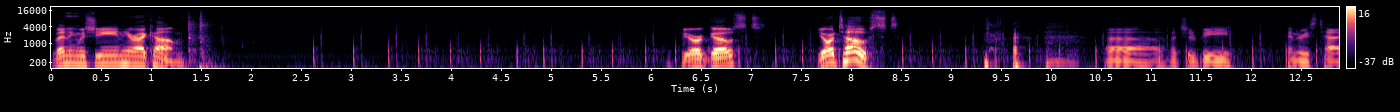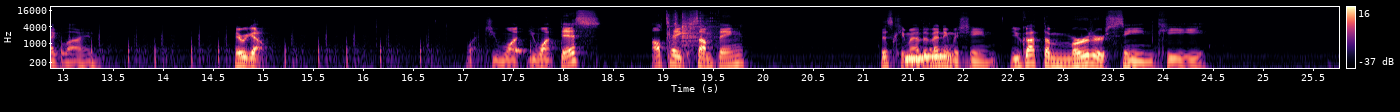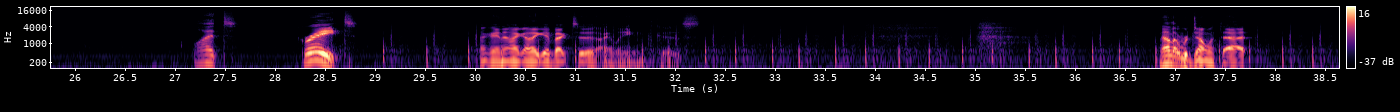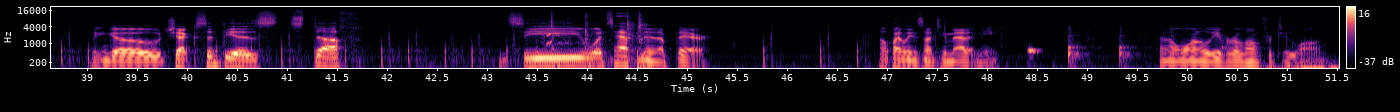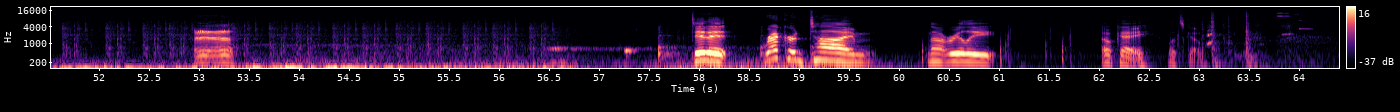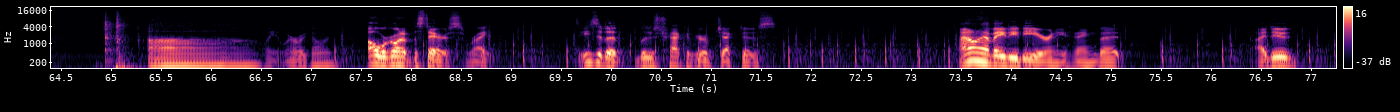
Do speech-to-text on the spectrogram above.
Vending machine, here I come. If you're a ghost, you're toast. uh, that should be Henry's tagline. Here we go. What you want? You want this? I'll take something. This came out of the vending machine. You got the murder scene key. What? Great. Okay, now I gotta get back to Eileen, because... Now that we're done with that, we can go check Cynthia's stuff and see what's happening up there. Hope Eileen's not too mad at me. I don't want to leave her alone for too long. Ugh. Did it! Record time! Not really. Okay, let's go. Uh, wait, where are we going? Oh, we're going up the stairs, right. It's easy to lose track of your objectives. I don't have ADD or anything, but I do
